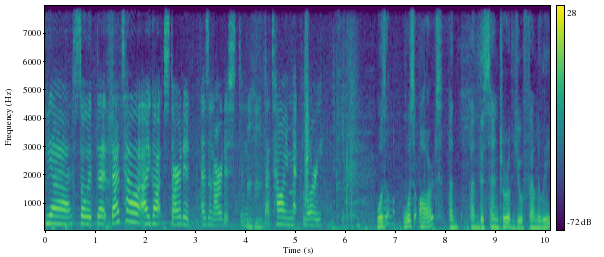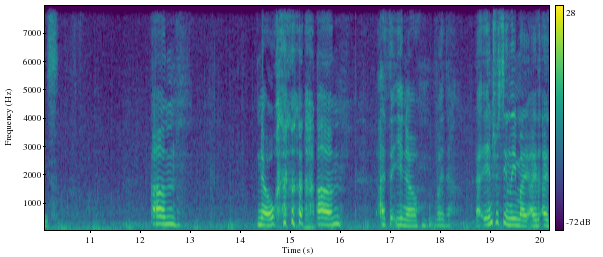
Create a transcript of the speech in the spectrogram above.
yeah. So it, that, that's how I got started as an artist, and mm-hmm. that's how I met Lori. Was, was art at, at the center of your families? Um, no. um, I think, you know, but uh, interestingly, my, I, I,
